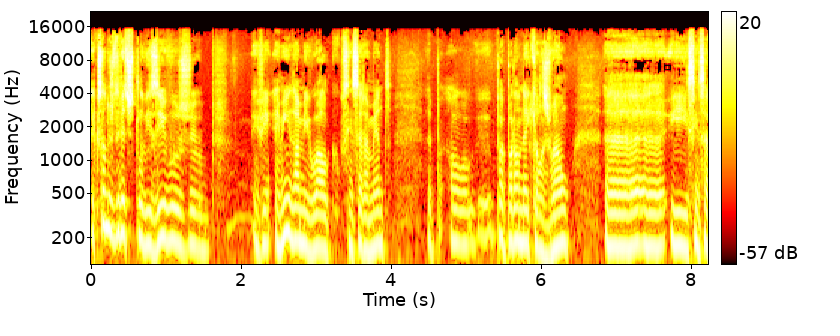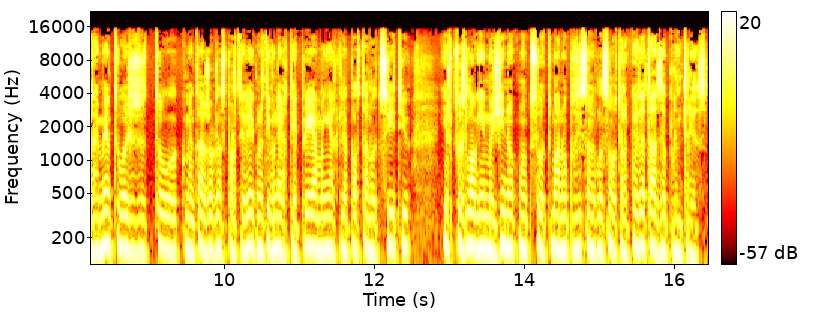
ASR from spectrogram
a questão dos direitos televisivos, enfim, a mim dá-me igual, sinceramente, para onde é que eles vão. Uh, e sinceramente hoje estou a comentar jogos na Sport TV, como estive na RTP, amanhã que lhe posso estar noutro sítio e as pessoas logo imaginam que uma pessoa tomar uma posição em relação a outra coisa está a dizer por interesse.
